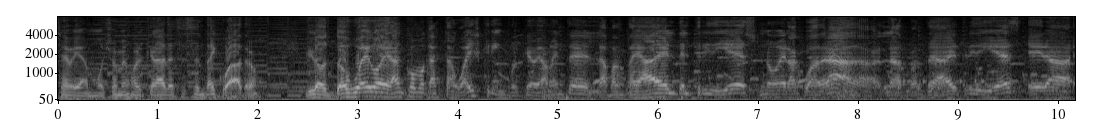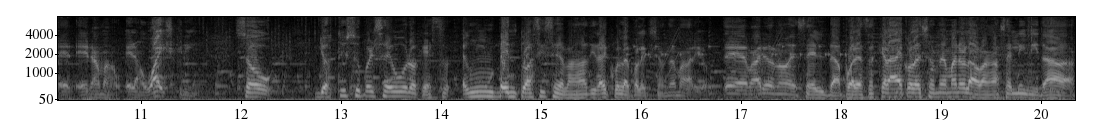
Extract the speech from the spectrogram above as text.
se veían mucho mejor que las de 64. Los dos juegos eran como que hasta widescreen, porque obviamente la pantalla del, del 3DS no era cuadrada, la pantalla del 3DS era, era, era widescreen. So, yo estoy súper seguro que es un invento así se van a tirar con la colección de Mario. De Mario no de Zelda. Por eso es que la de colección de Mario la van a hacer limitada.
